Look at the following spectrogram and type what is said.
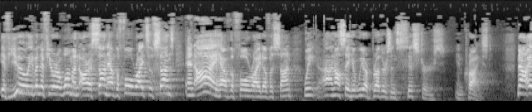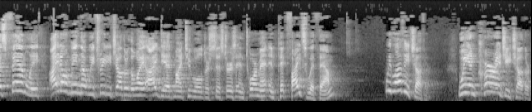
If you, even if you're a woman, are a son, have the full rights of sons, and I have the full right of a son, we, and I'll say here, we are brothers and sisters in Christ. Now, as family, I don't mean that we treat each other the way I did my two older sisters and torment and pick fights with them. We love each other. We encourage each other.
